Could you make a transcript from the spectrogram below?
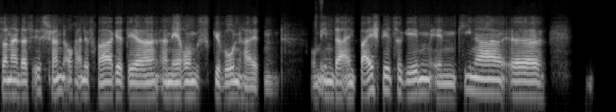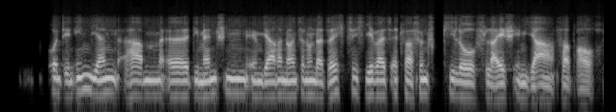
sondern das ist schon auch eine Frage der Ernährungsgewohnheiten. Um Ihnen da ein Beispiel zu geben, in China äh, und in Indien haben äh, die Menschen im Jahre 1960 jeweils etwa fünf Kilo Fleisch im Jahr verbraucht.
